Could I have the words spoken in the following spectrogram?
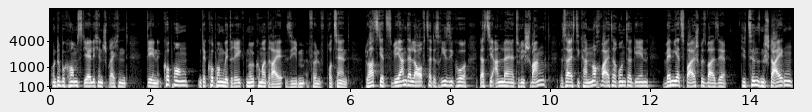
und du bekommst jährlich entsprechend den Coupon und der Coupon beträgt 0,375 Prozent. Du hast jetzt während der Laufzeit das Risiko, dass die Anleihe natürlich schwankt. Das heißt, die kann noch weiter runtergehen. Wenn jetzt beispielsweise die Zinsen steigen,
